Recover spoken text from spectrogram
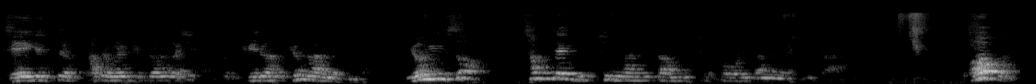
세계적 가정을 기초하는 것이 표현하는 것입니다. 여기서 360만 사람 축복을 받는 것입니다. 어,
